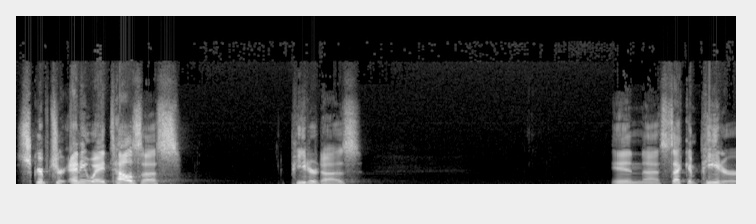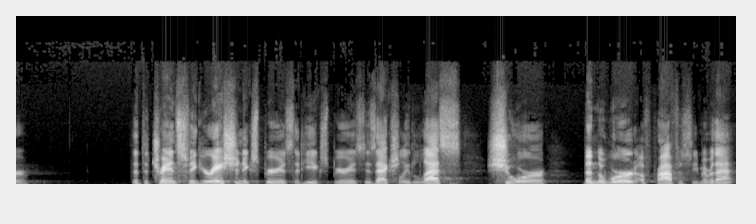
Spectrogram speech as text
Scripture, anyway, tells us, Peter does, in uh, 2 Peter, that the transfiguration experience that he experienced is actually less sure than the word of prophecy. Remember that?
